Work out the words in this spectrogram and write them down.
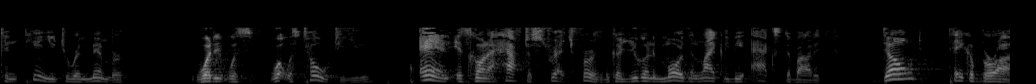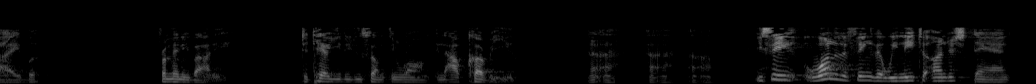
continue to remember what it was what was told to you and it's going to have to stretch further because you're going to more than likely be asked about it. Don't take a bribe from anybody to tell you to do something wrong and I'll cover you. Uh-uh, uh-uh, uh-uh. You see, one of the things that we need to understand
